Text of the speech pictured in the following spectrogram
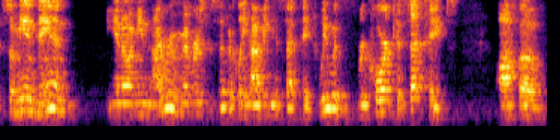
so me and Dan, you know, I mean, I remember specifically having cassette tapes. We would record cassette tapes off of,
